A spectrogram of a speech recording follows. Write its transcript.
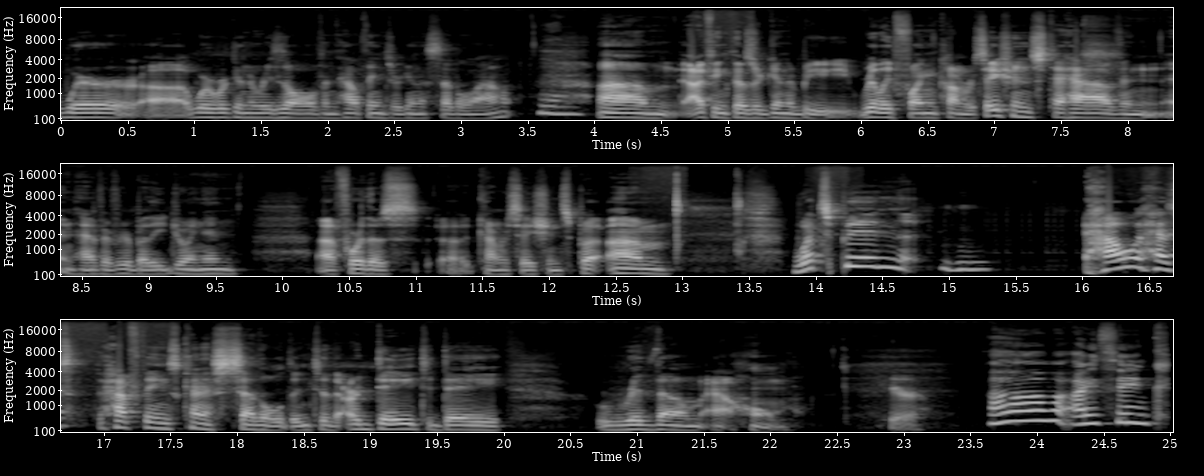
where uh, where we're going to resolve and how things are going to settle out. Yeah. Um, I think those are going to be really fun conversations to have and, and have everybody join in uh, for those uh, conversations. But um, what's been, how has have things kind of settled into the, our day to day rhythm at home here? Um, I think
